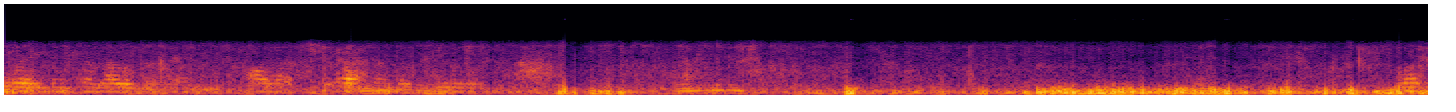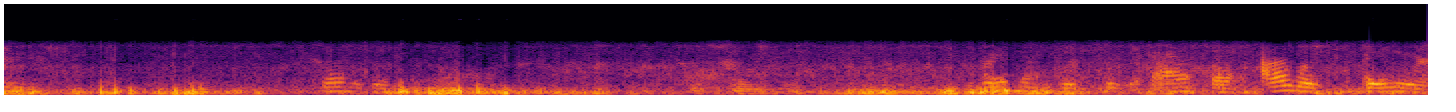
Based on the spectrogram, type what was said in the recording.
to come over and all that shit happened with you. What is, what is it? Raymond was his asshole. I was there,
